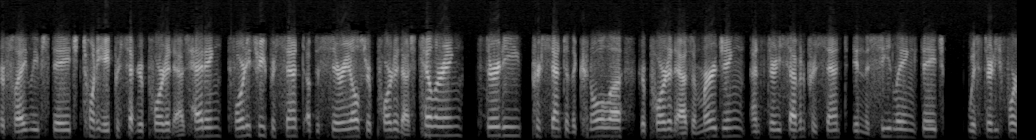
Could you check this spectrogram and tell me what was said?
or flag leaf stage, 28% reported as heading, 43% of the cereals reported as tillering, 30% of the canola reported as emerging, and 37% in the seedling stage, with 34%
